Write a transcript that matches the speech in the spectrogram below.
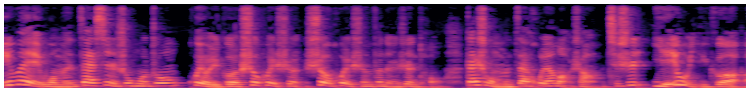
因为我们在现实生活中会有一个社会身社会身份的认同，但是我们在互联网上其实也有一个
